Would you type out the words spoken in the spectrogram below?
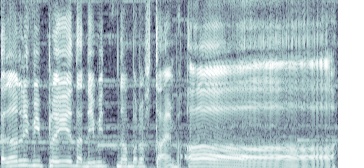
Can only be played a limited number of time. Oh,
